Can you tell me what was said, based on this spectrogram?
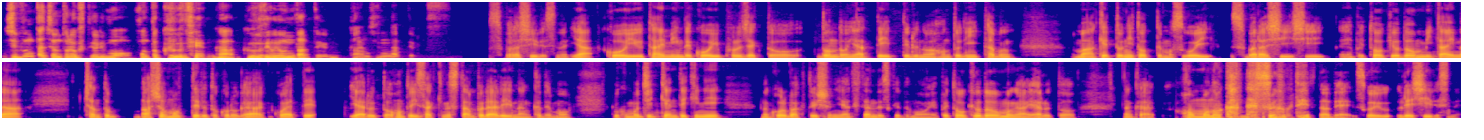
自分たちの努力というよりも、本当偶然が 偶然を呼んだっていう感じになってます。素晴らしいですね。いや、こういうタイミングでこういうプロジェクトをどんどんやっていってるのは本当に多分、マーケットにとってもすごい素晴らしいし、やっぱり東京ドームみたいな、ちゃんと場所を持ってるところが、こうやってやると、本当にさっきのスタンプラリーなんかでも、僕も実験的にのコールバックと一緒にやってたんですけども、やっぱり東京ドームがやると、なんか本物感がすごく出るので、すごい嬉しいですね。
